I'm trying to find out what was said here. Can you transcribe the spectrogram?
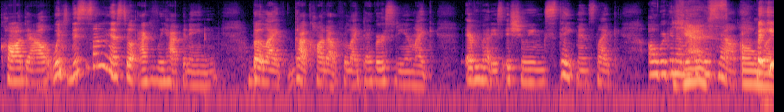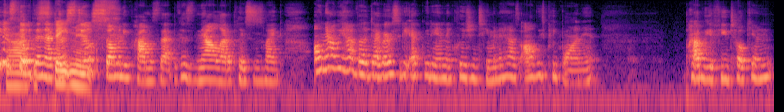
called out. Which this is something that's still actively happening, but like got called out for like diversity and like everybody's issuing statements like. Oh, we're gonna look at this now. Oh but even God, still within that, there's still so many problems with that because now a lot of places are like, oh, now we have a diversity, equity, and inclusion team, and it has all these people on it. Probably a few token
